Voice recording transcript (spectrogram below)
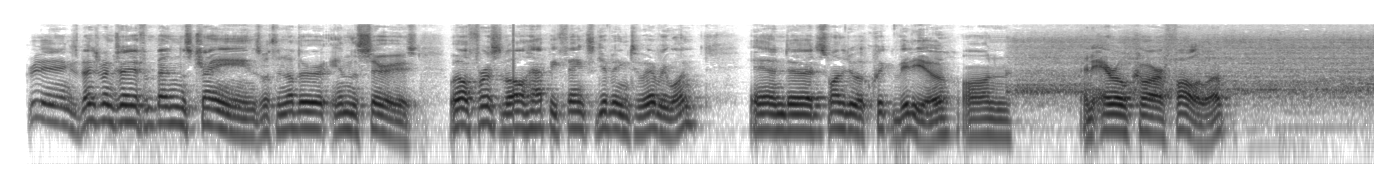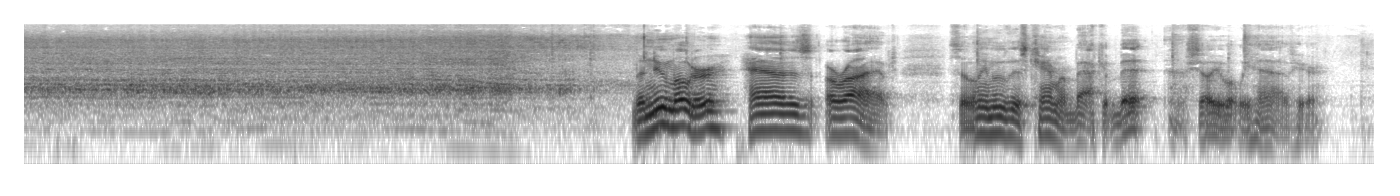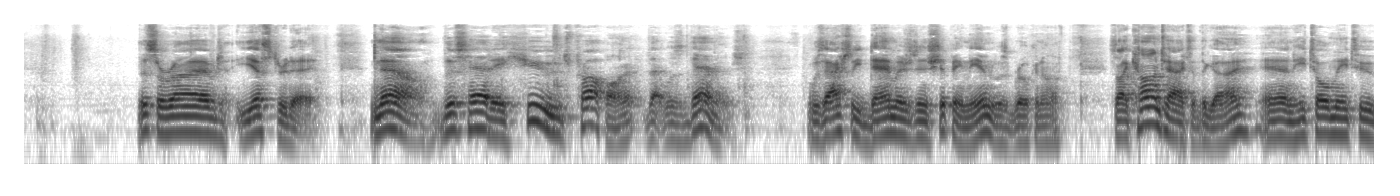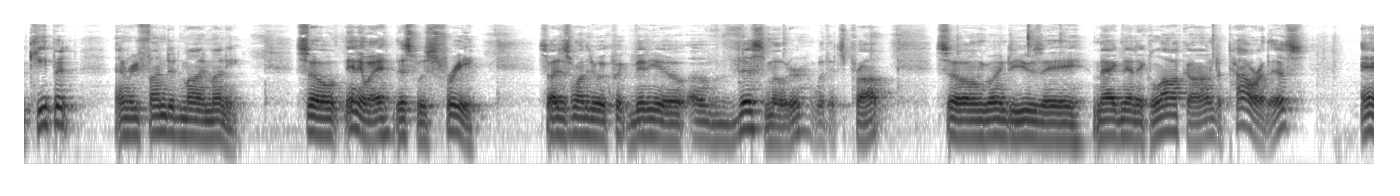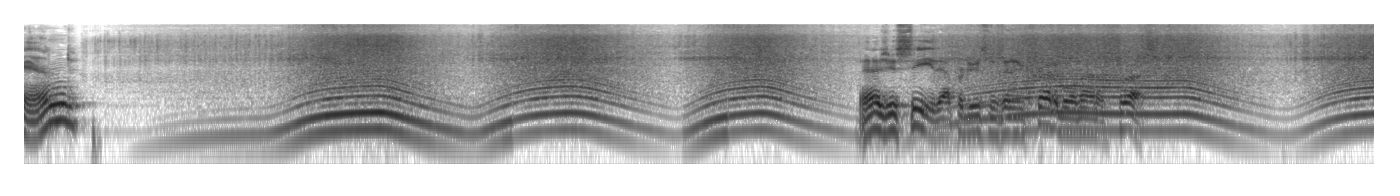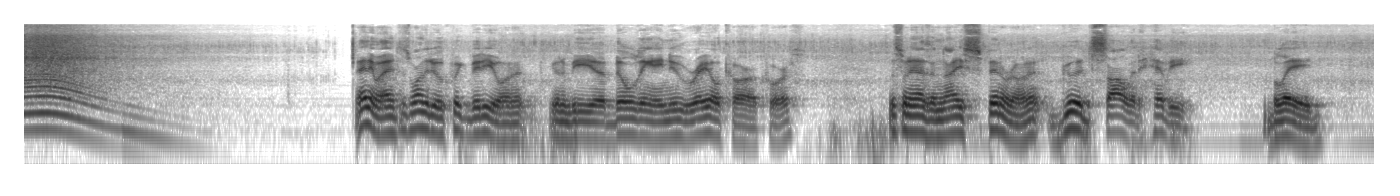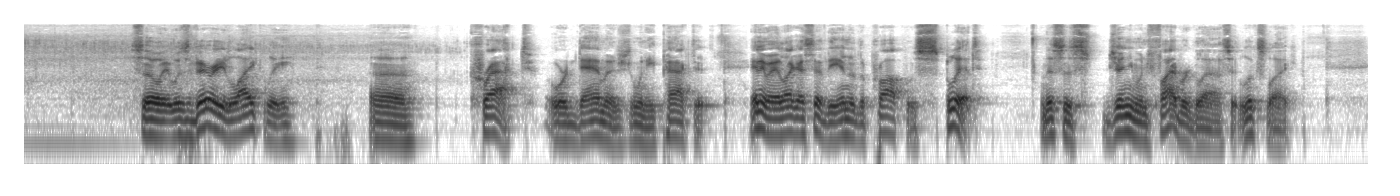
Greetings, Benjamin J from Benz Trainz with another in the series. Well, first of all, happy Thanksgiving to everyone. And I uh, just wanted to do a quick video on an Aerocar follow-up. The new motor has arrived. So let me move this camera back a bit. I'll show you what we have here. This arrived yesterday. Now, this had a huge prop on it that was damaged. It was actually damaged in shipping. The end was broken off. So I contacted the guy and he told me to keep it and refunded my money. So anyway, this was free. So I just wanted to do a quick video of this motor with its prop. So I'm going to use a magnetic lock-on to power this and As you see, that produces an incredible amount of thrust. Anyway, I just wanted to do a quick video on it. I'm going to be uh, building a new rail car, of course. This one has a nice spinner on it. Good, solid, heavy blade. So it was very likely uh, cracked or damaged when he packed it. Anyway, like I said, the end of the prop was split. And this is genuine fiberglass, it looks like.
